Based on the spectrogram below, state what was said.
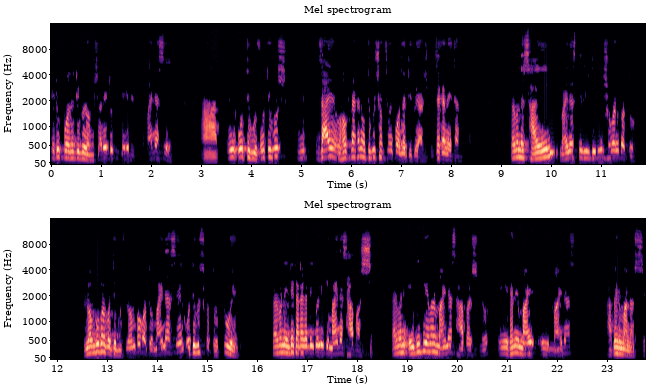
এটুকু পজিটিভের অংশ, আর এটুকু নেগেটিভ মাইনাস এ। আর এই অতিভুজ অতিভুজ যাই হোক না কেন অতিভুজ সবসময় পজিটিভে আসবে যেখানে এটা তার মানে সাইন মাইনাস তিরিশ ডিগ্রি সমান কত? লম্ব বা অতিভুজ লম্ব কত? মাইনাস এ অতিভুজ কত? টু এ তার মানে এটা কাটাকাটি করলে কি মাইনাস হাফ আসছে? তার মানে এইদিকে আমার মাইনাস হাফ আসলো এখানে মাইনাস হাফের মান আসছে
